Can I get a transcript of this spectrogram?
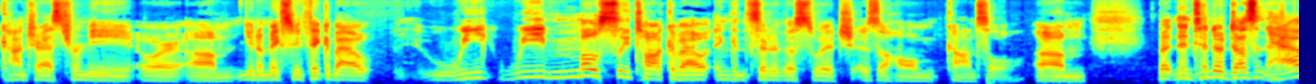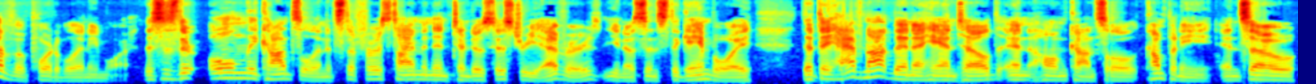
contrast for me, or um, you know, makes me think about we we mostly talk about and consider the Switch as a home console. Um, but Nintendo doesn't have a portable anymore. This is their only console, and it's the first time in Nintendo's history ever, you know, since the Game Boy, that they have not been a handheld and home console company. And so,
